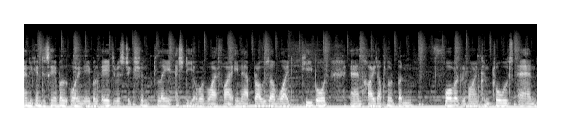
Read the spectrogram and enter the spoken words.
and you can disable or enable age restriction play hd over wi-fi in-app browser wide keyboard and hide upload button forward rewind controls and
